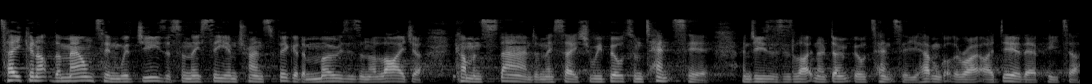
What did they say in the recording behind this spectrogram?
taken up the mountain with Jesus and they see him transfigured and Moses and Elijah come and stand and they say, should we build some tents here? And Jesus is like, no, don't build tents here. You haven't got the right idea there, Peter.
